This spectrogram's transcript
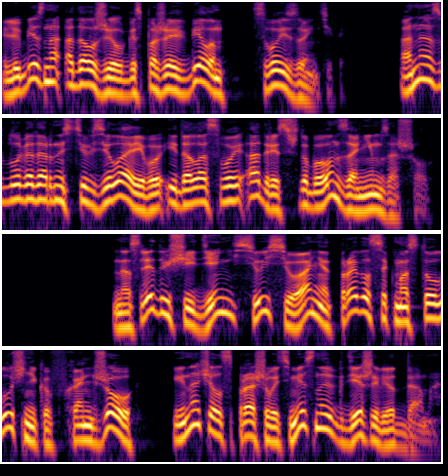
любезно одолжил госпоже в белом свой зонтик. Она с благодарностью взяла его и дала свой адрес, чтобы он за ним зашел. На следующий день Сюй-Сюань отправился к мосту лучников в Ханчжоу и начал спрашивать местных, где живет дама.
